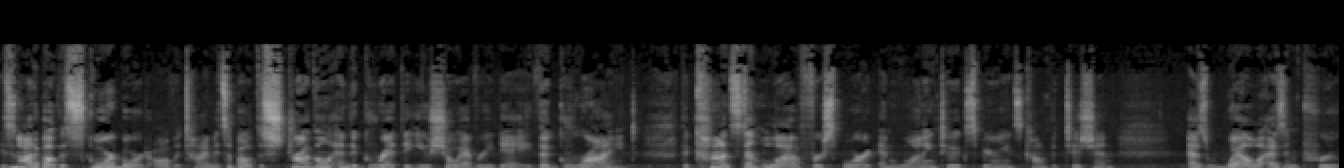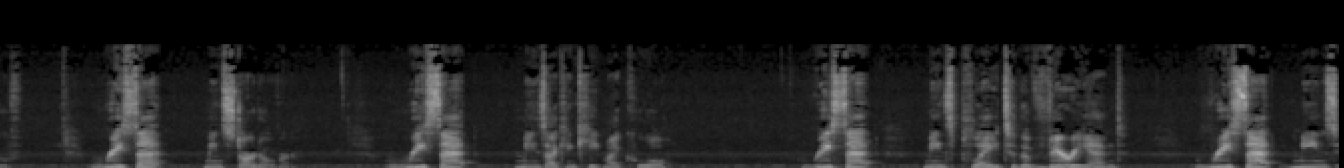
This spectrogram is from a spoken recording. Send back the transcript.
It's not about the scoreboard all the time. It's about the struggle and the grit that you show every day, the grind, the constant love for sport and wanting to experience competition as well as improve. Reset means start over. Reset means I can keep my cool. Reset means play to the very end. Reset means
